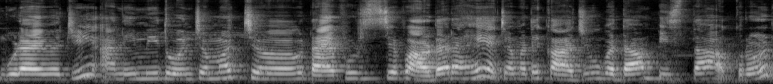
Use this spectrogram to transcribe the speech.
गुळाऐवजी आणि मी दोन चम्मच अ, ड्रायफ्रुट्सचे पावडर आहे. याच्यामध्ये काजू बदाम पिस्ता अक्रोड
